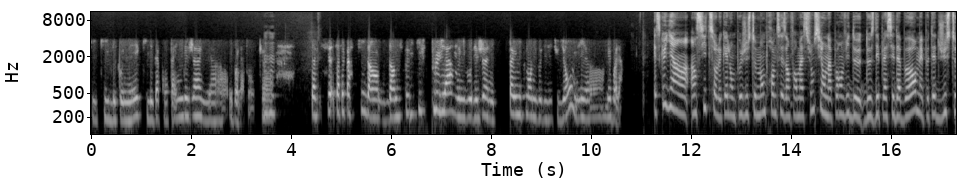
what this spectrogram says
qui, les connaît, qui les accompagne déjà. Et, euh, voilà, donc euh, mhm. ça, fait partie d'un dispositif plus large au niveau des jeunes, et pas uniquement au niveau des étudiants, mais, mais voilà. Est-ce qu'il y a un, site sur lequel on peut justement prendre ces informations si on n'a pas envie de, se déplacer d'abord, mais peut-être juste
